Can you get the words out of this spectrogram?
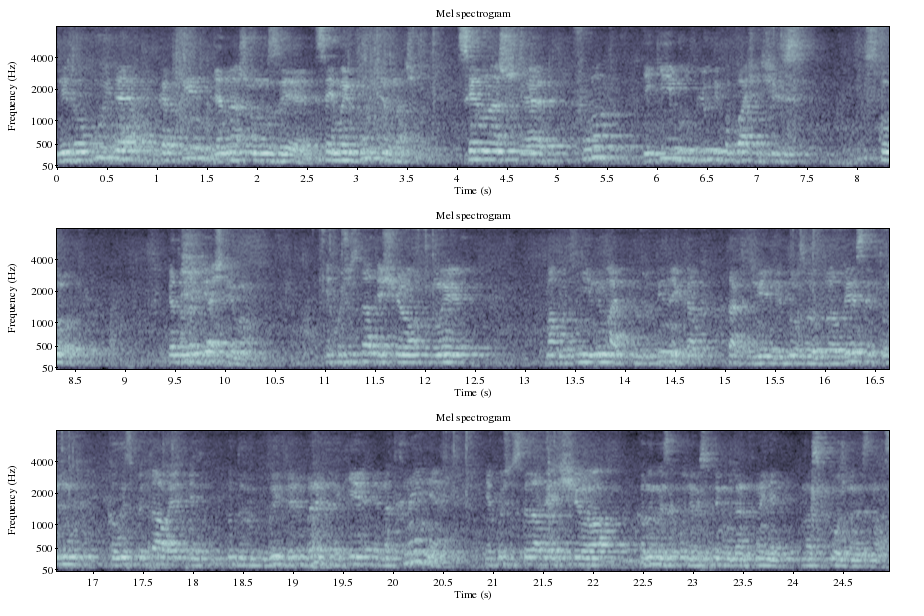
не жалкуйте картин для нашого музею. Це майбутнє наше, це наш е, фонд, який люди побачити через 100 років. Я дуже вдячний вам. Я хочу сказати, що ми, мабуть, ні, немає людини, яка так не відносилась до Одеси, тому коли спитали, куди ви берете таке натхнення, я хочу сказати, що коли ми заходимо сюди, буде натхнення у нас кожного з нас.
